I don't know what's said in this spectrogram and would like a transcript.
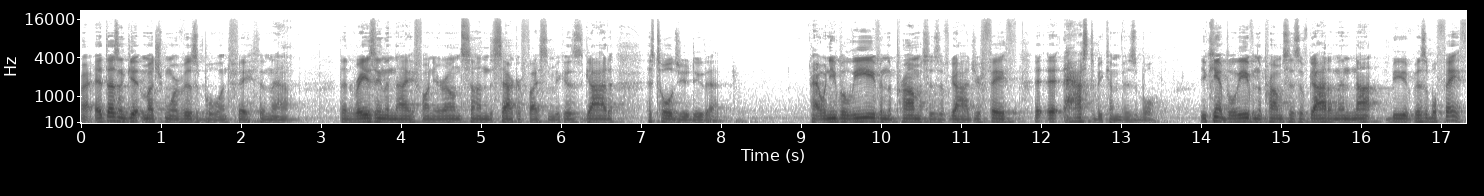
Right? It doesn't get much more visible in faith than that, than raising the knife on your own son to sacrifice him because God has told you to do that. Right? When you believe in the promises of God, your faith, it, it has to become visible. You can't believe in the promises of God and then not be a visible faith.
